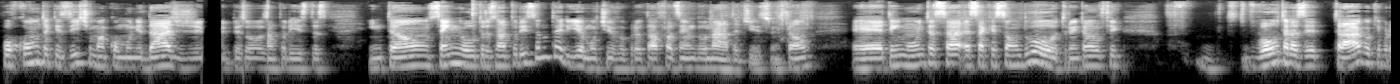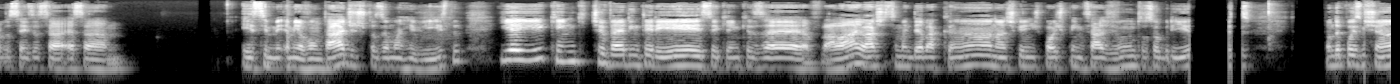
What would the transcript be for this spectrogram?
por conta que existe uma comunidade de pessoas naturistas. Então, sem outros naturistas, não teria motivo para eu estar fazendo nada disso. Então, é, tem muito essa, essa questão do outro. Então, eu fico, vou trazer, trago aqui para vocês essa, essa esse, a minha vontade de fazer uma revista. E aí, quem tiver interesse, quem quiser falar, eu acho isso uma ideia bacana, acho que a gente pode pensar junto sobre isso. Então, depois me chame,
